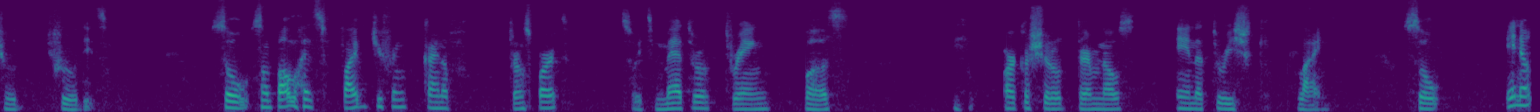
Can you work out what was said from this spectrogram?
to through this. So São Paulo has five different kind of transport. So it's metro, train, bus, Shuttle terminals, and a tourist line. So in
